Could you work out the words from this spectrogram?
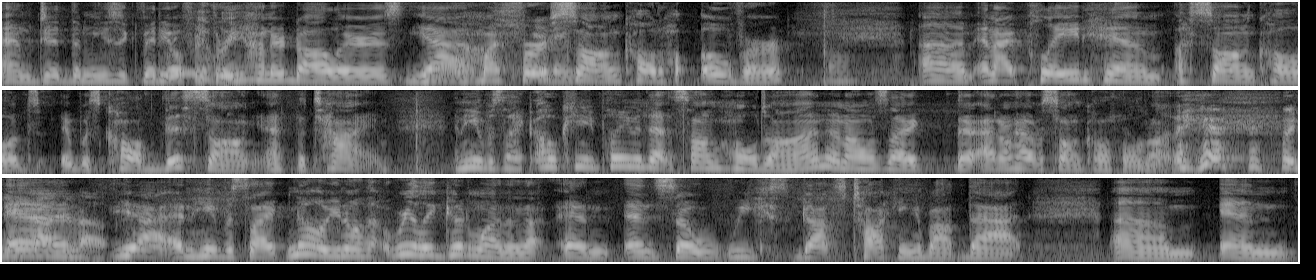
and did the music video for three hundred dollars. Yeah, No my first kidding. song called Over. Um, and I played him a song called, it was called This Song at the time. And he was like, Oh, can you play me that song, Hold On? And I was like, I don't have a song called Hold On. What are you talking and, about? Yeah, and he was like, No, you know, that really good one. And, I- and, and so we got to talking about that. Um, and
